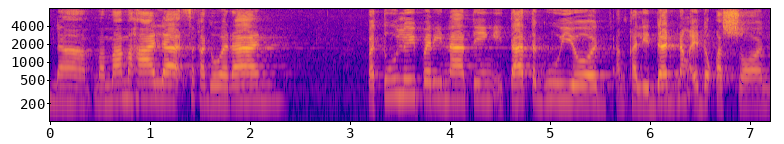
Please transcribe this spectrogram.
na mamamahala sa kagawaran, patuloy pa rin nating itataguyod ang kalidad ng edukasyon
